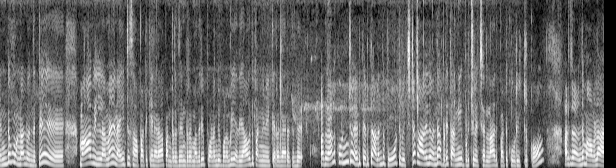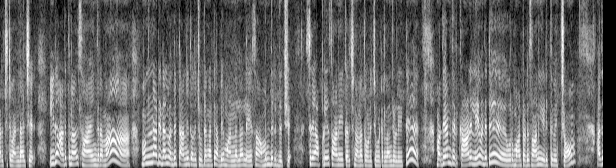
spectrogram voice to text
ரெண்டு மூணு நாள் வந்துட்டு மாவு இல்லாமல் நைட்டு சாப்பாட்டுக்கு என்னடா பண்ணுறதுன்ற மாதிரி புலம்பி புலம்பி எதையாவது பண்ணி வைக்கிறதா இருக்குது. அதனால் கொஞ்சம் எடுத்து எடுத்து அளந்து போட்டு வச்சுட்டு காலையில் வந்து அப்படியே தண்ணியை பிடிச்சி வச்சிடலாம். அது பாட்டு கூறிட்டுருக்கோம் அடுத்த நாள் வந்து மாவெல்லாம் அரைச்சிட்டு வந்தாச்சு. இது அடுத்த நாள் சாயந்தரமாக முன்னாடி நாள் வந்து தண்ணி தொலைச்சி விட்டங்காட்டி அப்படியே மண்ணெல்லாம் லேசாக அமர்ந்துருந்துச்சு சரி அப்படியே சாணியை கரைச்சி நல்லா தொலைச்சி விட்டுறலாம்னு சொல்லிட்டு மத்தியானத்துக்கு காலையிலேயே வந்துட்டு ஒரு மாட்டோட சாணி எடுத்து வச்சோம். அது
